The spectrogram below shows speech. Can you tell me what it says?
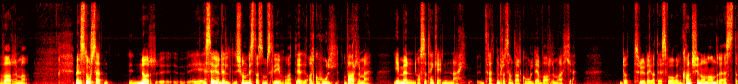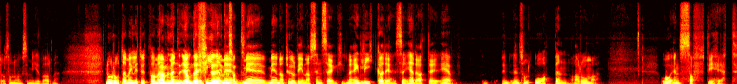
varme. Men stort sett når Jeg ser jo en del journalister som skriver at det er alkoholvarme i munnen, og så tenker jeg nei, 13% alkohol, det varmer ikke. Da tror jeg at det er svovelen. Kanskje noen andre estere og sånn som gir varme. Nå roter jeg meg litt utpå, men, Nei, men det, ja, det, men det det, fine det med, med, med naturviner, syns jeg, når jeg liker det, så er det at det er en, en sånn åpen aroma. Og en saftighet.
